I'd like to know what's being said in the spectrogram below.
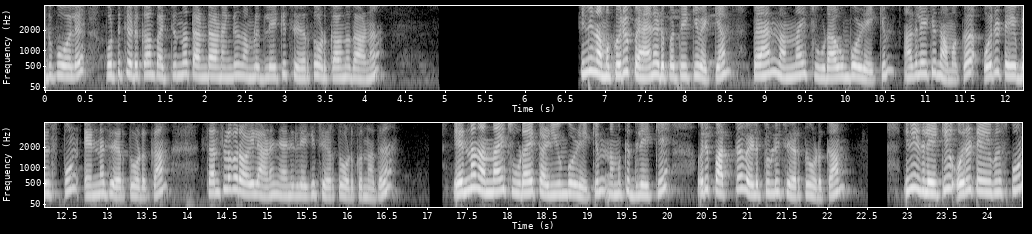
ഇതുപോലെ പൊട്ടിച്ചെടുക്കാൻ പറ്റുന്ന തണ്ടാണെങ്കിൽ നമ്മൾ ഇതിലേക്ക് ചേർത്ത് കൊടുക്കാവുന്നതാണ്. ഇനി നമുക്കൊരു പാൻ അടുപ്പത്തേക്ക് വെക്കാം. പാൻ നന്നായി ചൂടാകുമ്പോഴേക്കും അതിലേക്ക് നമുക്ക് ഒരു ടേബിൾ സ്പൂൺ എണ്ണ ചേർത്ത് കൊടുക്കാം. സൺഫ്ലവർ ഓയിലാണ് ഞാൻ ഇതിലേക്ക് ചേർത്ത് കൊടുക്കുന്നത്. എണ്ണ നന്നായി ചൂടായി കഴിയുമ്പോഴേക്കും നമുക്കിതിലേക്ക് ഒരു പത്ത് വെളുത്തുള്ളി ചേർത്ത് കൊടുക്കാം. ഇനി ഇതിലേക്ക് ഒരു ടേബിൾ സ്പൂൺ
